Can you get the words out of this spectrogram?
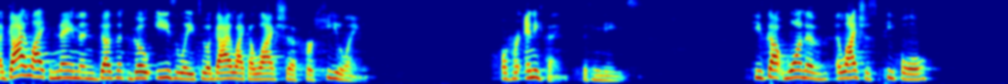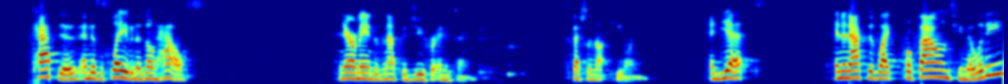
a guy like Naaman doesn't go easily to a guy like Elisha for healing or for anything that he needs. He's got one of Elisha's people captive and as a slave in his own house. An Aramean doesn't ask a Jew for anything, especially not healing. And yet, in an act of like profound humility,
